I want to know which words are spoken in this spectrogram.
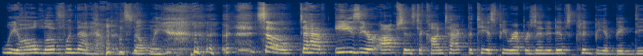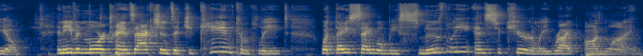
We all love when that happens, don't we? so, to have easier options to contact the TSP representatives could be a big deal. And even more transactions that you can complete what they say will be smoothly and securely right online.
